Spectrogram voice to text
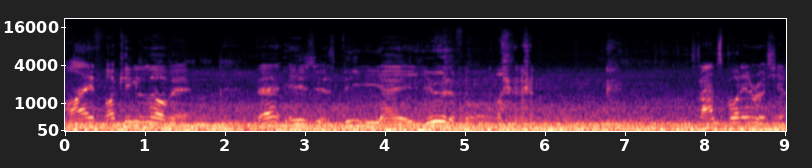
I fucking love it. That is just BEA beautiful. Transport in Russia.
